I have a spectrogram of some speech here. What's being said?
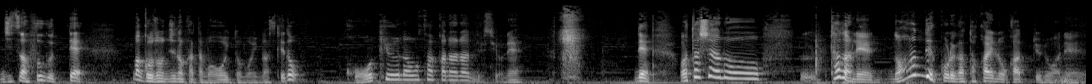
実はフグって、まあご存知の方も多いと思いますけど、高級なお魚なんですよね。で、私あの、ただね、なんでこれが高いのかっていうのはね、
